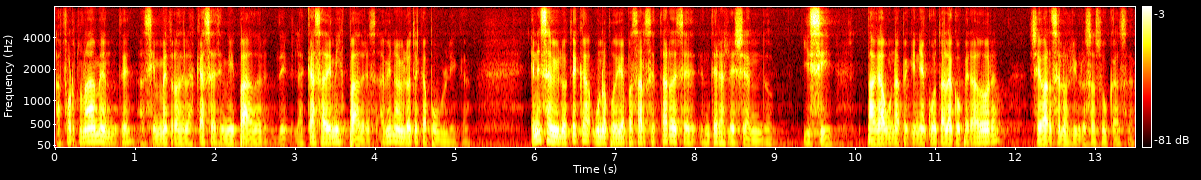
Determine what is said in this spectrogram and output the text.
Afortunadamente, a 100 metros de las casas de la casa de mis padres, había una biblioteca pública. En esa biblioteca uno podía pasarse tardes enteras leyendo, y sí, pagaba una pequeña cuota a la cooperadora, llevarse los libros a su casa.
